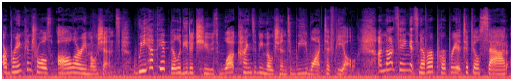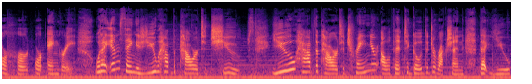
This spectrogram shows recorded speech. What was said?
Our brain controls all our emotions. We have the ability to choose what kinds of emotions we want to feel. I'm not saying it's never appropriate to feel sad or hurt or angry. What I am saying is you have the power to choose. You have the power to train your elephant to go the direction that you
